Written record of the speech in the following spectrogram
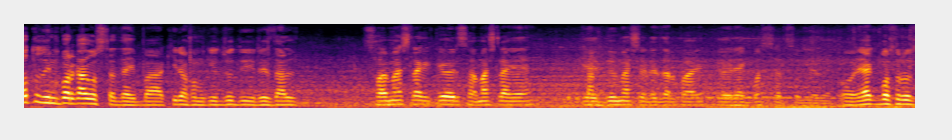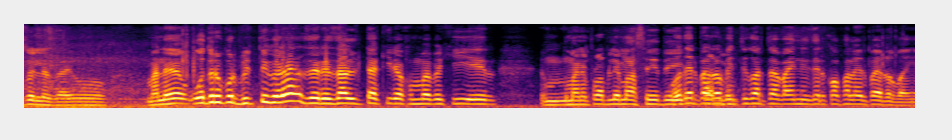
কতদিন পর কাগজটা দেয় বা কীরকম কি যদি রেজাল্ট ছয় মাস লাগে কেউ ছয় মাস লাগে। দুই মাসের রেজাল্ট পায় কেউ এক বছর চলে ও এক বছরও চলে যায় ও। মানে ওদের উপর ভিত্তি করে যে রেজাল্টটা কীরকম ভাবে কি এর মানে প্রবলেম আছে ওদের problem- ভিত্তি করতে ভাই নিজের কপালের পারও ভাই।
